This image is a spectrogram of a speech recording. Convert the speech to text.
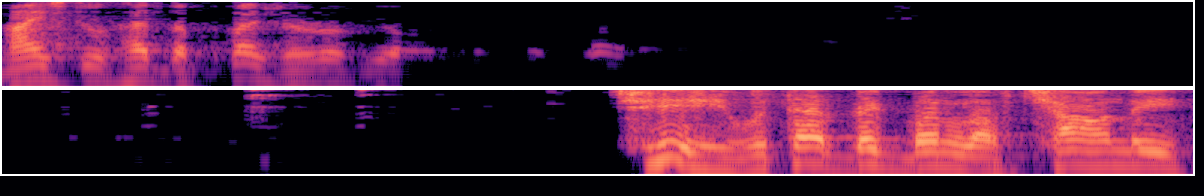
Nice to have had the pleasure of your. Gee, with that big bundle of chow in me,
